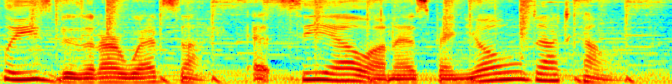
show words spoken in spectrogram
Please visit our website at clenespanol.com.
